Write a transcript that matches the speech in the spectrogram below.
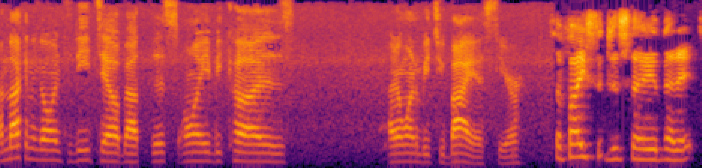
I'm not going to go into detail about this, only because I don't want to be too biased here. Suffice it to say that it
